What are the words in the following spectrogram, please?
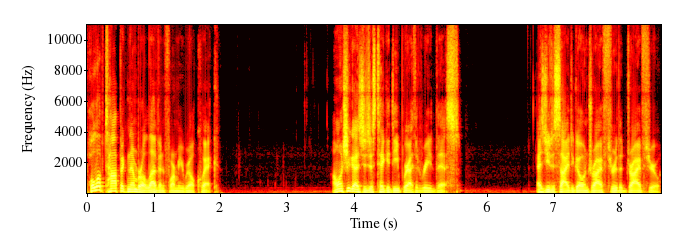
Pull up topic number 11 for me, real quick. I want you guys to just take a deep breath and read this as you decide to go and drive through the drive through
